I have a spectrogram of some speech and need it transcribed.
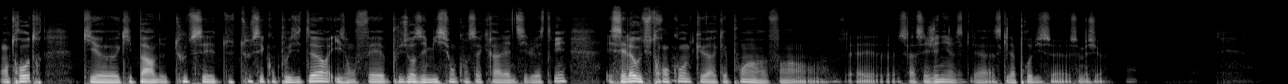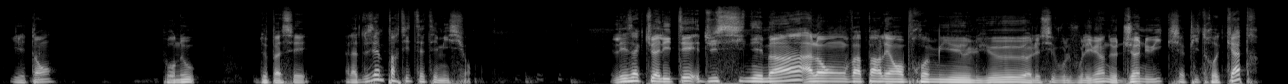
entre autres, qui, euh, parle de, toutes ces, tous ces compositeurs. Ils ont fait plusieurs émissions consacrées à Alan Silvestri, et c'est là où tu te rends compte que, à quel point enfin, c'est- assez génial ce qu'il a, produit, ce, ce monsieur. Il est temps pour nous de passer à la deuxième partie de cette émission. Les actualités du cinéma. Alors, on va parler en premier lieu, si vous le voulez bien, de John Wick, chapitre 4.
